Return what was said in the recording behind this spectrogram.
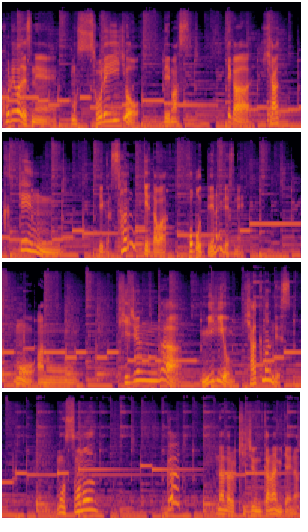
これはですねもうそれ以上出ます。てか100点っていうか3桁はほぼ出ないですね。もうあの基準がミリオン100万です。もうそのがなんだろう基準かなみたいな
